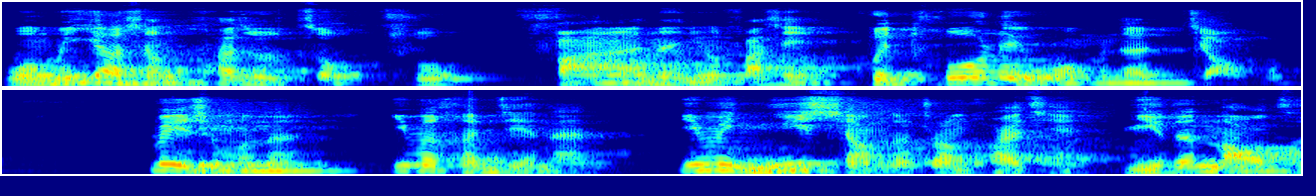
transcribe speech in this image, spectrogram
我们要想快速走出，反而呢你会发现会拖累我们的脚步。为什么呢？因为很简单，因为你想着赚快钱，你的脑子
